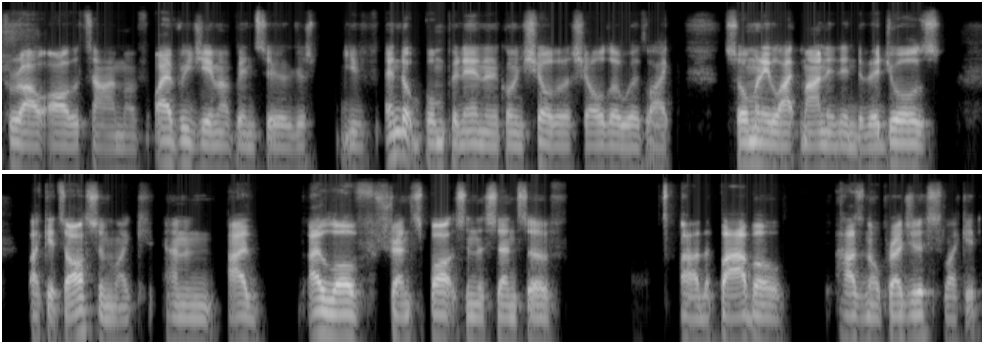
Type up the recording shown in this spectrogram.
throughout all the time of every gym i've been to just you end up bumping in and going shoulder to shoulder with like so many like-minded individuals. Like it's awesome like and i i love strength spots in the sense of uh the barbell has no prejudice like it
